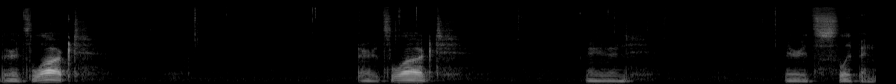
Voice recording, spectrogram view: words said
There it's locked. There it's locked. And there it's slipping.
